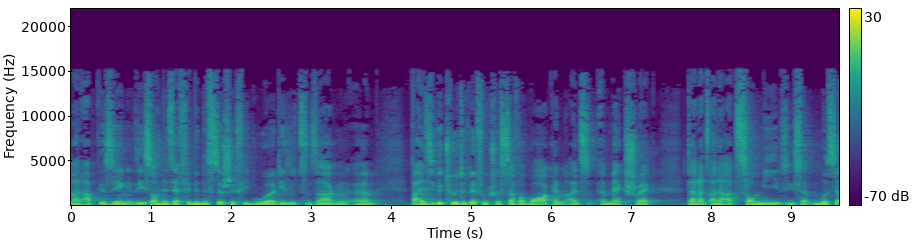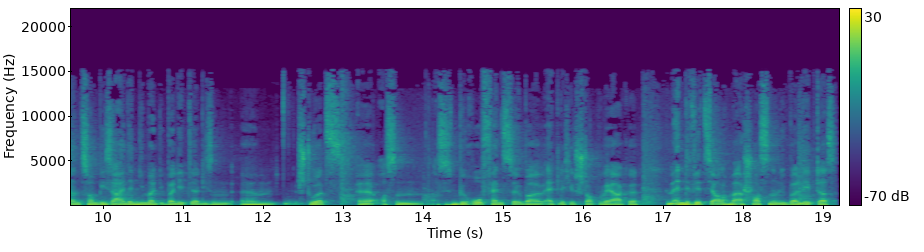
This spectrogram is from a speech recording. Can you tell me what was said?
mal abgesehen. Sie ist auch eine sehr feministische Figur, die sozusagen, ähm, weil sie getötet wird von Christopher Walken als äh, Max Shrek, dann als eine Art Zombie, sie ist ja, muss ja ein Zombie sein, denn niemand überlebt ja diesen ähm, Sturz äh, aus, dem, aus diesem Bürofenster über etliche Stockwerke. Am Ende wird sie auch noch mal erschossen und überlebt das.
